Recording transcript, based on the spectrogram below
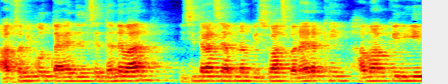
आप सभी को तहे दिल से धन्यवाद। इसी तरह से अपना विश्वास बनाए रखें। हम आपके लिए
